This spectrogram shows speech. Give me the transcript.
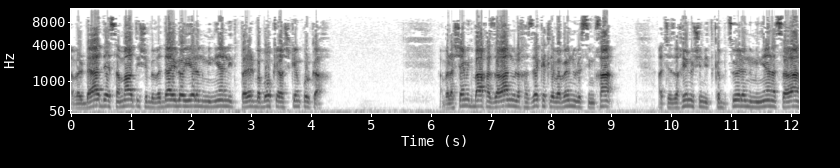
אבל בעדס אמרתי שבוודאי לא יהיה לנו מניין להתפלל בבוקר השכם כל כך. אבל השם יתברך עזרנו לחזק את לבבנו לשמחה, עד שזכינו שנתקבצו אלינו מניין עשרה,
